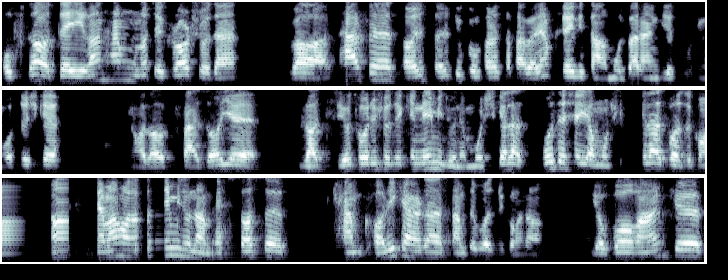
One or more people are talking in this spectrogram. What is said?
افتاد دقیقا همونا تکرار شدن و حرف آقای ساری تو کنفرانس خبری هم خیلی تعمل برانگیز بود. گفتش که حالا فضای لاتسیو طوری شده که نمی‌دونه مشکل از خودشه یا مشکل از بازیکن من حالا نمی‌دونم احساس کمکاری کرده از سمت بازیکن یا واقعا که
